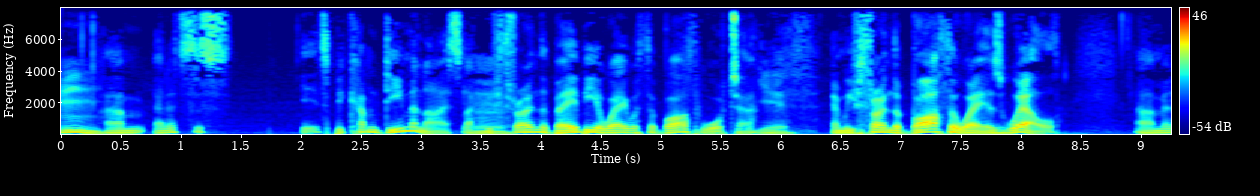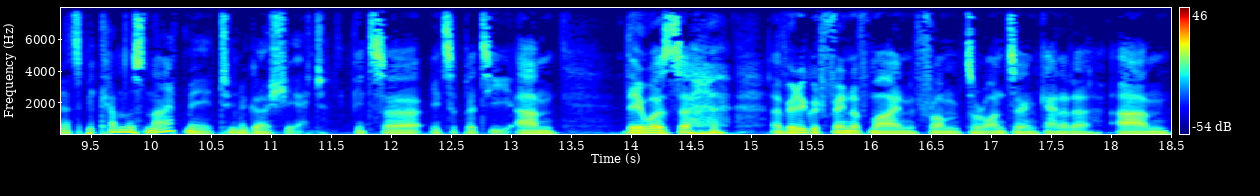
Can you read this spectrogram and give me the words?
Mm. Um, and it's this, it's become demonized. Like Mm. we've thrown the baby away with the bathwater Yes. and we've thrown the bath away as well. Um, and it's become this nightmare to negotiate. It's a it's a pity. Um, there was a, a very good friend of mine from Toronto in Canada. Um,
